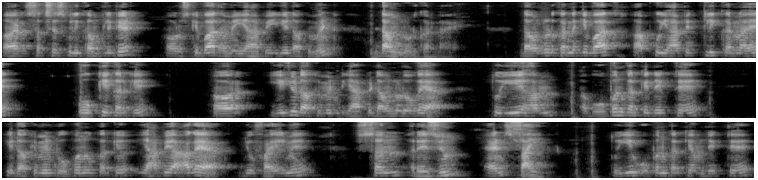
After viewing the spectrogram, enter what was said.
और सक्सेसफुली कंप्लीटेड और उसके बाद हमें यहाँ पे ये डॉक्यूमेंट डाउनलोड करना है। डाउनलोड करने के बाद आपको यहाँ पे क्लिक करना है ओके okay करके। और ये जो डॉक्यूमेंट यहाँ पे डाउनलोड हो गया तो ये हम अब ओपन करके देखते हैं। ये डॉक्यूमेंट ओपन करके यहाँ पे आ गया, जो फ़ाइल में सन रेज्यूम एंड साइन तो ये ओपन करके हम देखते हैं।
